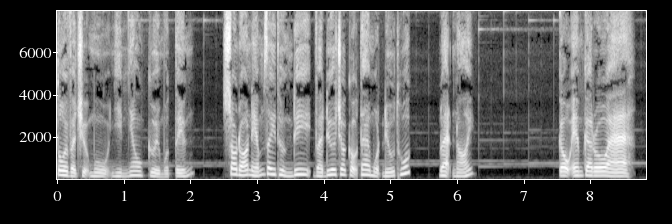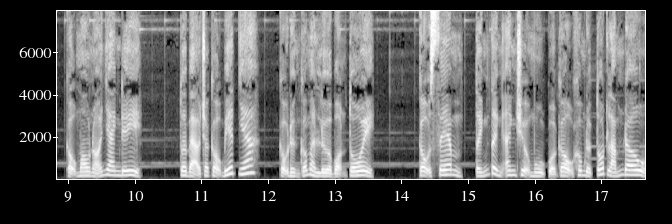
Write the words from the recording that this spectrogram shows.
Tôi và triệu mù nhìn nhau cười một tiếng, sau đó ném dây thừng đi và đưa cho cậu ta một điếu thuốc. Đoạn nói Cậu em Caro à, cậu mau nói nhanh đi. Tôi bảo cho cậu biết nhé, cậu đừng có mà lừa bọn tôi. Cậu xem, tính tình anh triệu mù của cậu không được tốt lắm đâu.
